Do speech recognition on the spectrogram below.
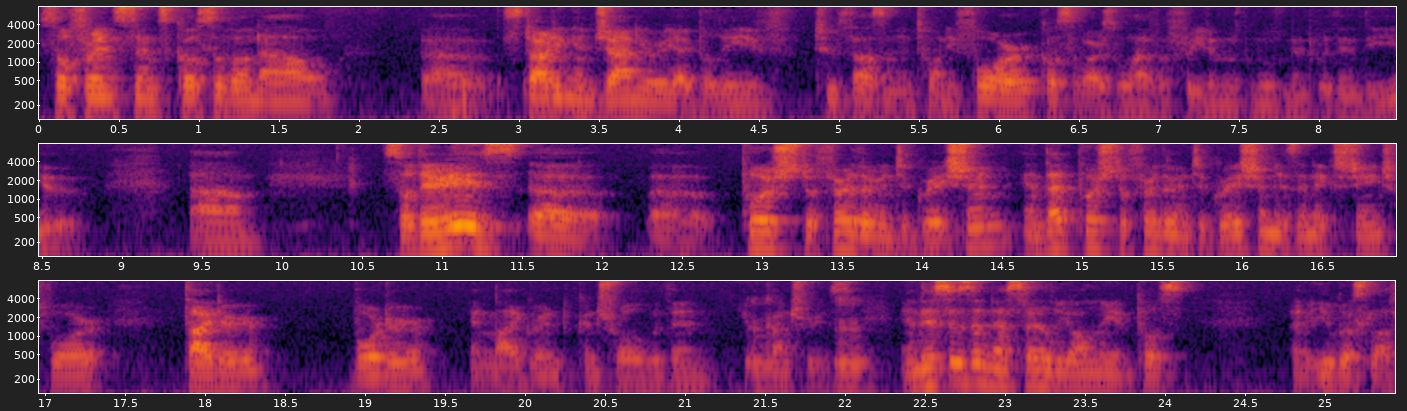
So, for instance, Kosovo now, uh, starting in January, I believe, 2024, Kosovars will have a freedom of movement within the EU. Um, so, there is a, a push to further integration, and that push to further integration is in exchange for tighter border and migrant control within your Mm. countries. Mm. And this isn't necessarily only in post uh, Yugoslav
